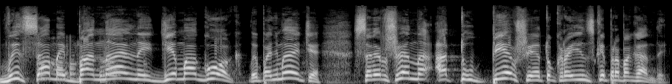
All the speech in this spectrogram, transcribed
Вы самый банальный демагог, вы понимаете? Совершенно отупевший от украинской пропаганды.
